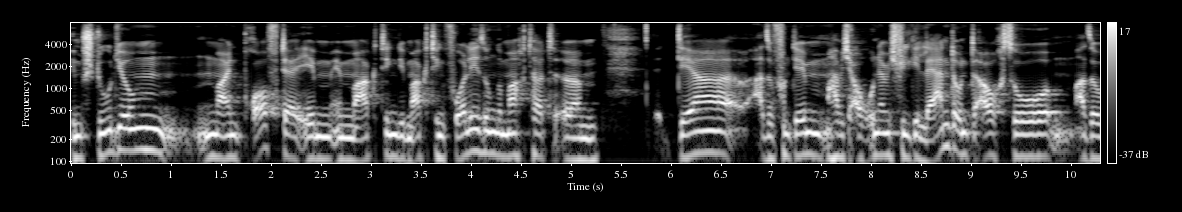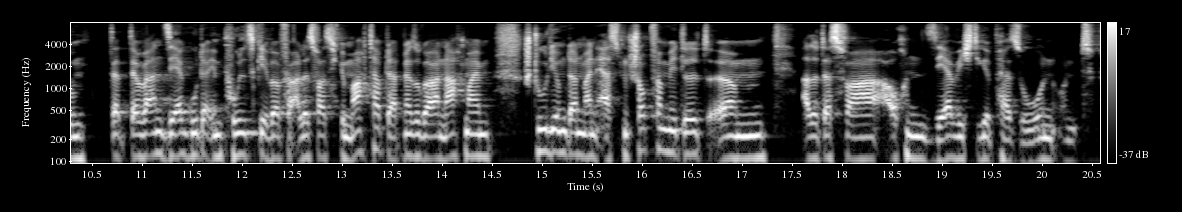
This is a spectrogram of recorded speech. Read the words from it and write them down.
im Studium mein Prof, der eben im Marketing die Marketingvorlesung gemacht hat. Ähm, der, also von dem habe ich auch unheimlich viel gelernt und auch so, also der, der war ein sehr guter Impulsgeber für alles, was ich gemacht habe. Der hat mir sogar nach meinem Studium dann meinen ersten Job vermittelt. Ähm, also das war auch eine sehr wichtige Person und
